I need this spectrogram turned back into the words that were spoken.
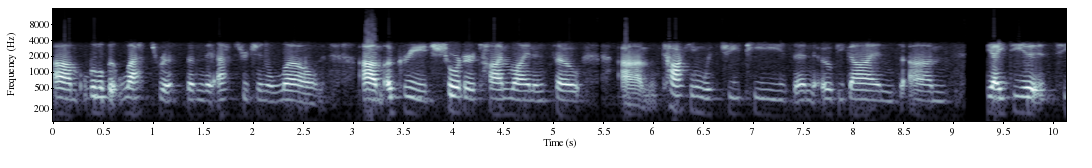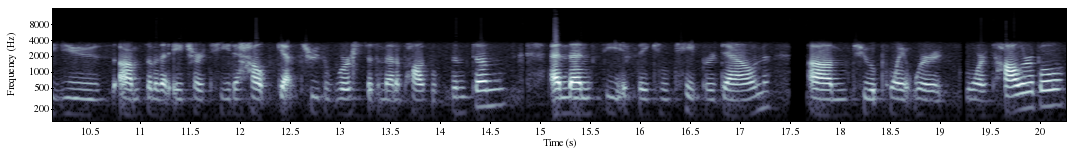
um, a little bit less risk than the estrogen alone. Um, agreed, shorter timeline, and so um, talking with GPs and OB-GYNs. Um, the idea is to use um, some of that HRT to help get through the worst of the menopausal symptoms and then see if they can taper down um, to a point where it's more tolerable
